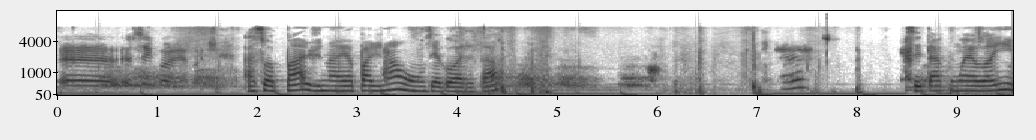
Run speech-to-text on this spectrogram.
Uh, eu sei qual é a página. A sua página é a página 11 agora, tá? Você tá com ela aí?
